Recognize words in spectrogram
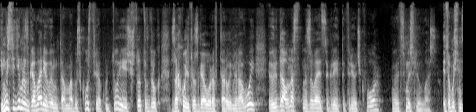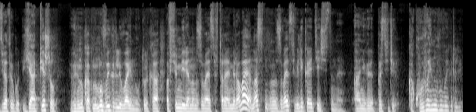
И мы сидим, разговариваем там об искусстве, о культуре, и что-то вдруг заходит разговор о Второй мировой. Я говорю, да, у нас это называется Great Patriotic War. Говорит, в смысле у вас? Это 89 год. Я опешил. Я говорю, ну как, ну мы выиграли войну, только во всем мире она называется Вторая мировая, а у нас называется Великая Отечественная. А они говорят, простите, какую войну вы выиграли?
